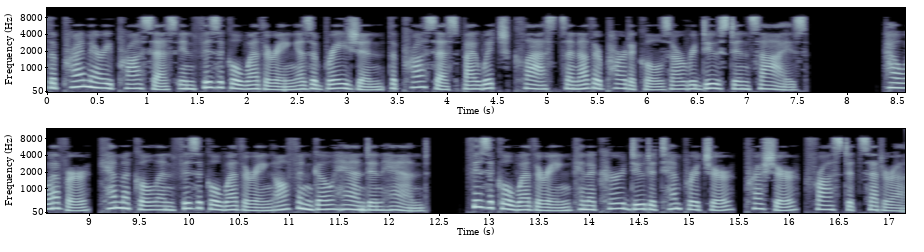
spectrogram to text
The primary process in physical weathering is abrasion the process by which clasts and other particles are reduced in size. However, chemical and physical weathering often go hand in hand. Physical weathering can occur due to temperature, pressure, frost etc.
